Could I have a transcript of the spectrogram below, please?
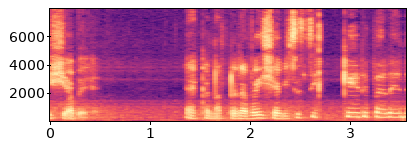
হিসাবে। এখন আপনারা বৈশা বসে শিখতে পারেন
